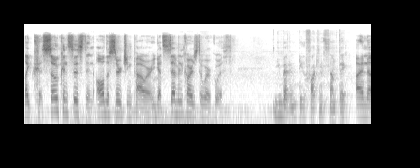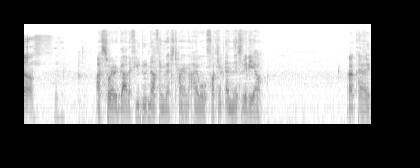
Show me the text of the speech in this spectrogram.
Like, so consistent. All the searching power. You got seven cards to work with. You better do fucking something. I know. I swear to God, if you do nothing this turn, I will fucking end this video. Okay.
